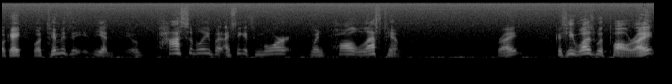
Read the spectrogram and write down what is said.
Okay, well, Timothy, yeah, possibly, but I think it's more when Paul left him, right? Because he was with Paul, right?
